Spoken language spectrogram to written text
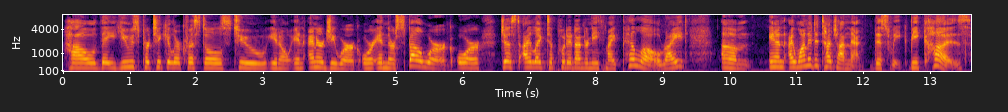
how they use particular crystals to, you know, in energy work or in their spell work or just I like to put it underneath my pillow, right? Um and I wanted to touch on that this week because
